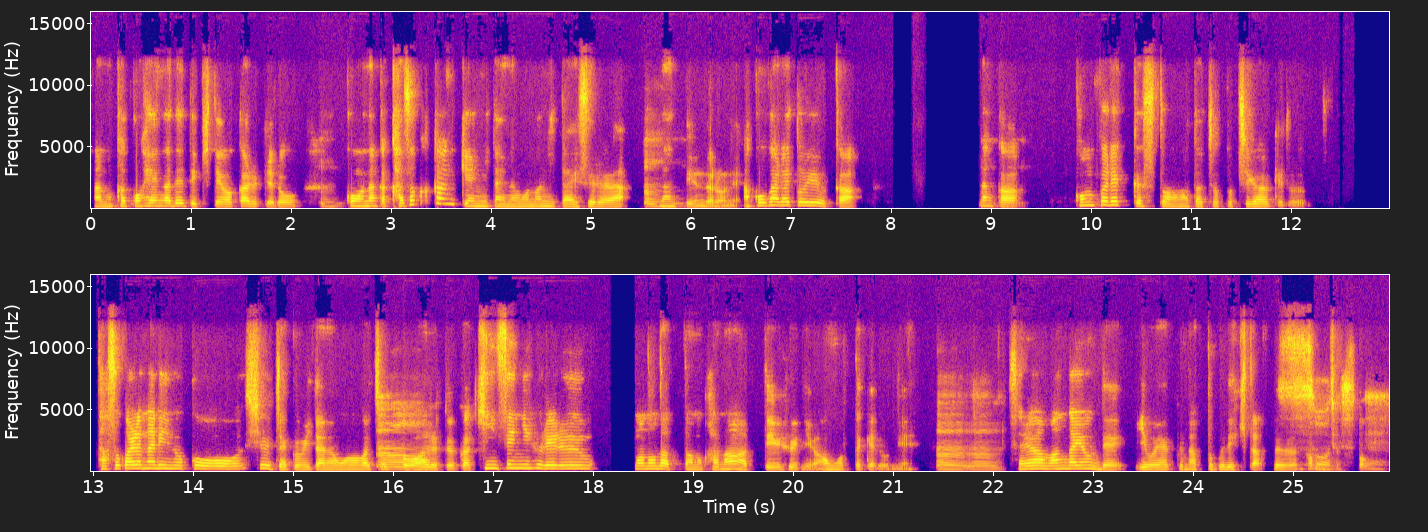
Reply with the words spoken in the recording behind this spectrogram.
あの過去編が出てきてわかるけど、ねこうなんか家族関係みたいなものに対する、うんなんて言うんだろうね、憧れというか、なんか、コンプレックスとはまたちょっと違うけど、黄昏なりのこう執着みたいなものがちょっとあるというか、金銭に触れるものだったのかなっていうふうには思ったけどね。うんうん。それは漫画読んでようやく納得できた部分かそうでもちょっと。すね。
